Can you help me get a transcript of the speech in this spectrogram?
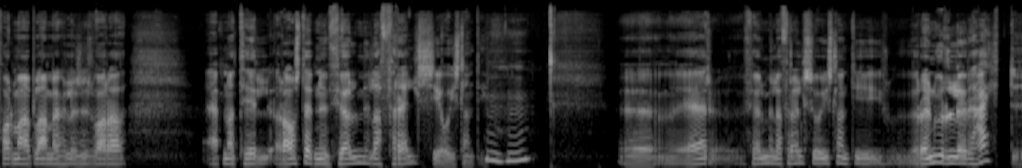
formaða bladmækulegsins var að efna til rástefnum fjölmjöla frelsi á Íslandi. Mm -hmm. Er fjölmjöla frelsi á Íslandi raunverulegri hættu?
